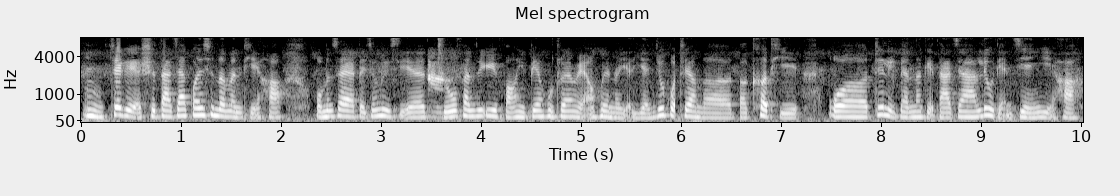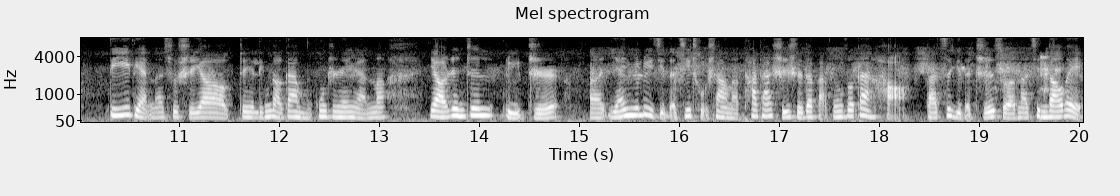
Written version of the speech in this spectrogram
嗯，这个也是大家关心的问题哈。我们在北京律协职务犯罪预防与辩护专业委员会呢，也研究过这样的呃课题。我这里边呢，给大家六点建议哈。第一点呢，就是要这些领导干部、公职人员呢，要认真履职，呃，严于律己的基础上呢，踏踏实实的把工作干好，把自己的职责呢尽到位，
